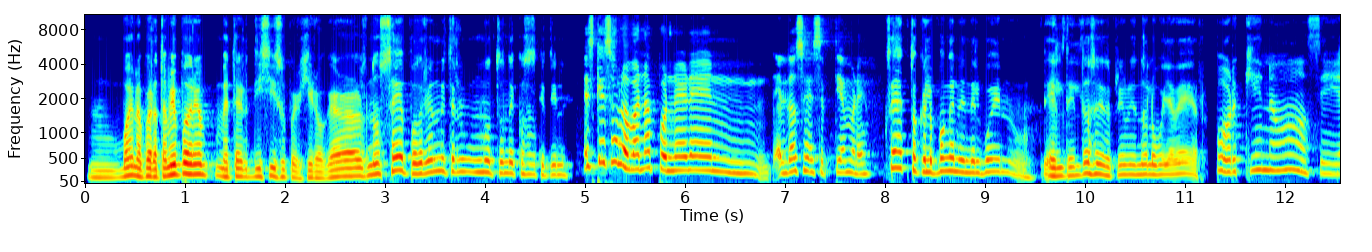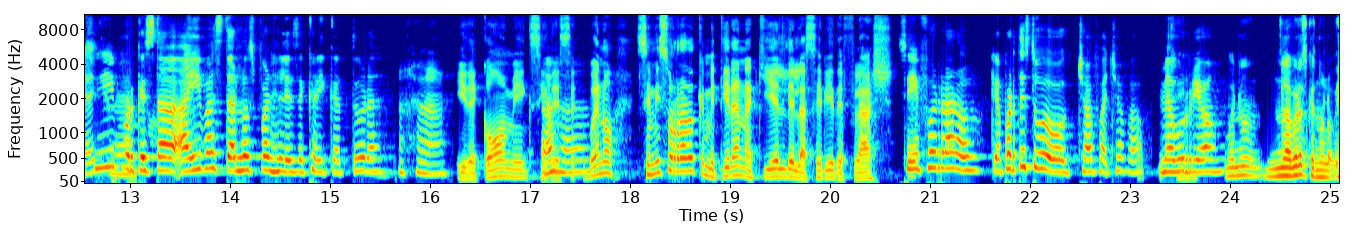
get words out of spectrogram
Mm, Bueno, pero también podrían meter DC Superhero Girls, no sé, podrían meter un montón de cosas que tiene. Es que eso lo van a poner en el 12 de septiembre. Exacto, que lo pongan en el bueno. El del 12 de septiembre no lo voy a ver. ¿Por qué no? Sí, hay Sí, que porque está, ahí va a estar los paneles de caricatura. Ajá. Y de cómics y de... Bueno, se me hizo raro que metieran aquí el de la serie de Flash. Sí, fue raro. Que aparte estuvo chafa, chafa. Me aburrió. Bueno, la verdad es que no lo vi,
